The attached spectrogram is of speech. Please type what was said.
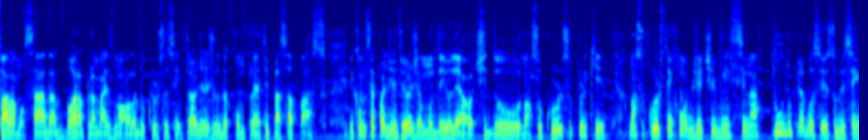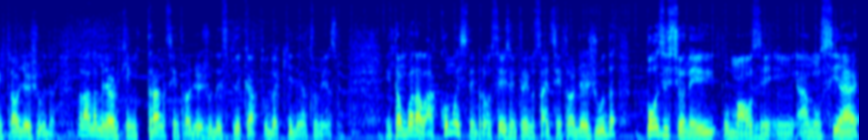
Fala moçada, bora para mais uma aula do curso Central de Ajuda completo e passo a passo. E como você pode ver, eu já mudei o layout do nosso curso, porque nosso curso tem como objetivo ensinar tudo para você sobre Central de Ajuda. Então nada melhor do que entrar na Central de Ajuda e explicar tudo aqui dentro mesmo. Então bora lá. Como eu ensinei para vocês, eu entrei no site Central de Ajuda, posicionei o mouse em anunciar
